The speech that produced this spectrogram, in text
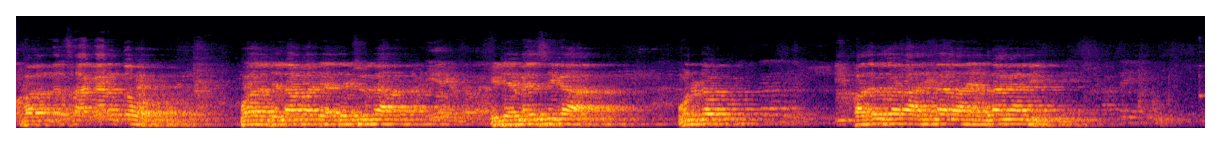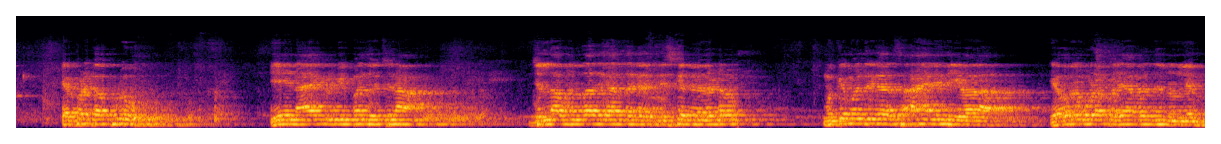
వారందరి సహకారంతో వారు జిల్లా పార్టీ అధ్యక్షులుగా ఇటు ఎమ్మెల్సీగా ఉండటం ఈ పదవి ద్వారా అధికార యంత్రాంగాన్ని ఎప్పటికప్పుడు ఏ నాయకుడికి ఇబ్బంది వచ్చినా జిల్లా ఉన్నతాధికారి దగ్గర తీసుకెళ్ళి వెళ్ళడం ముఖ్యమంత్రి గారి సహాయానికి ఇవాళ ఎవరు కూడా ప్రజాప్రతినిధులు లేవు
